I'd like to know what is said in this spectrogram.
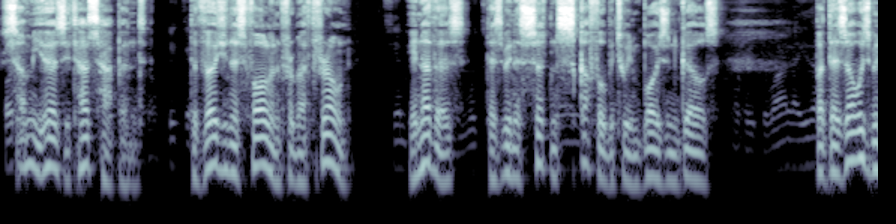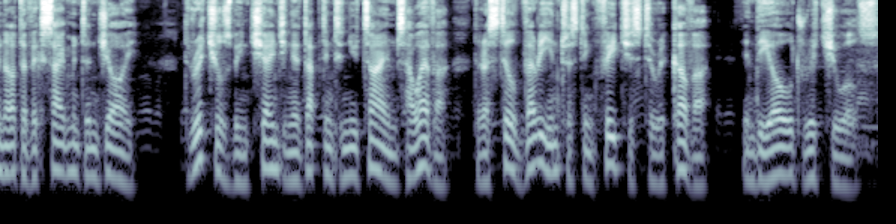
Some years it has happened. The Virgin has fallen from her throne. In others, there's been a certain scuffle between boys and girls. But there's always been a lot of excitement and joy. The ritual's been changing and adapting to new times. However, there are still very interesting features to recover in the old rituals.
